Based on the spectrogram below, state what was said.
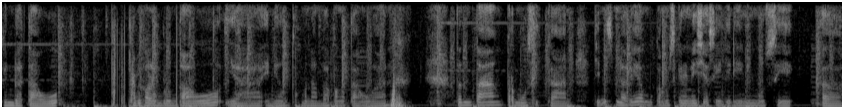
mungkin udah tahu. Tapi kalau yang belum tahu ya ini untuk menambah pengetahuan tentang permusikan. Jadi sebenarnya bukan musik Indonesia sih jadi ini musik uh,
